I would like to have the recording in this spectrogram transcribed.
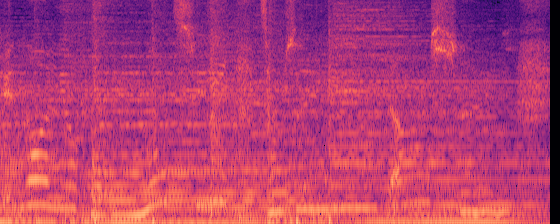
揭开了红帽子，沉睡要等谁？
